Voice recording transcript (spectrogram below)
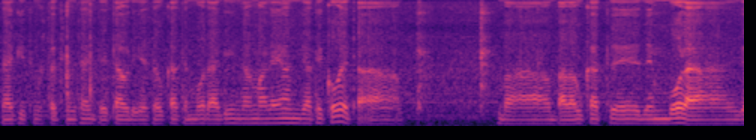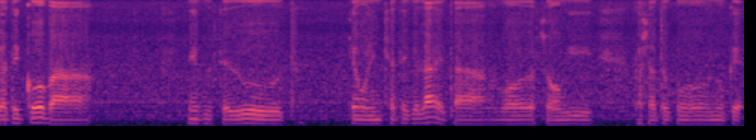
dakit gustatzen zait, eta hori ez daukaten morari normalean jateko, eta ba, badaukate denbora jateko, ba, nik uste dut jongo nintzatekela, eta oso ongi pasatuko nuke.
